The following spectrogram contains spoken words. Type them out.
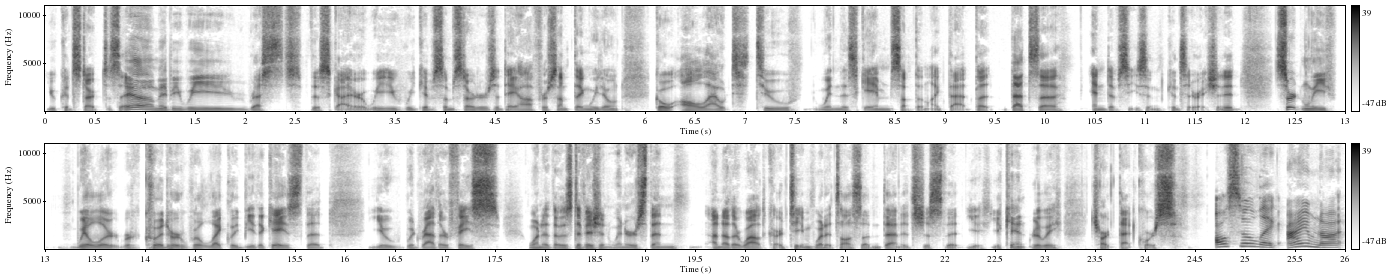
you could start to say, oh, maybe we rest this guy or we we give some starters a day off or something. We don't go all out to win this game, something like that. But that's a end of season consideration. It certainly will or, or, could or will likely be the case that you would rather face one of those division winners than another wildcard team when it's all said and done. It's just that you, you can't really chart that course. Also, like, I am not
